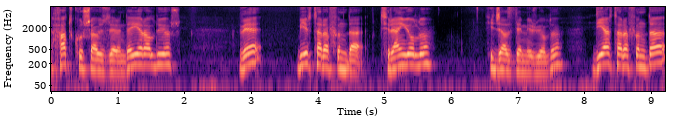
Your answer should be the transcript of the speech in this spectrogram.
hat kuşağı üzerinde yer alıyor ve bir tarafında tren yolu, Hicaz Demir Yolu, diğer tarafında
